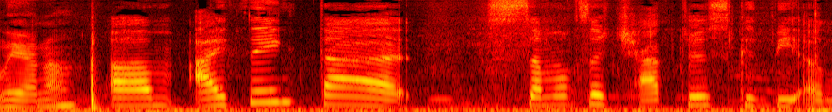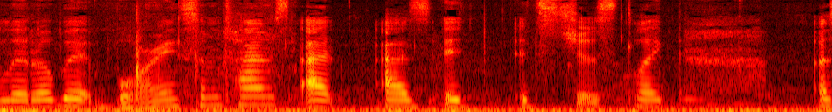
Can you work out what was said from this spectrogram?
Liana? Um, I think that some of the chapters could be a little bit boring sometimes, at, as it it's just like a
